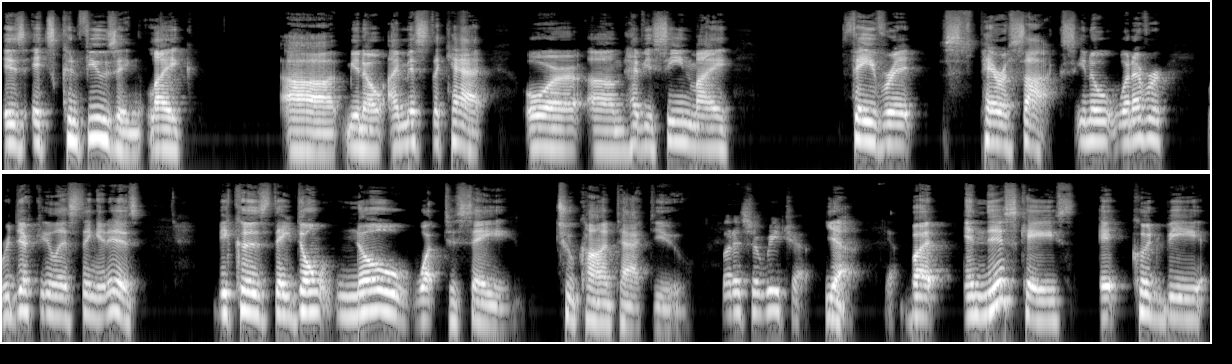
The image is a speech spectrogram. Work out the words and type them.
is it's confusing. Like uh, you know i missed the cat or um, have you seen my favorite pair of socks? You know whatever ridiculous thing it is because they don't know what to say to contact you But it's a reach out. yeah. Yeah. But in this case, it could be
